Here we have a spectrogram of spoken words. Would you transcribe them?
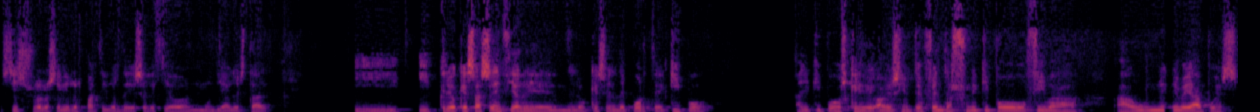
sí suelo seguir los partidos de selección, mundiales, tal. Y, creo que esa esencia de, lo que es el deporte, equipo, hay equipos que, a ver, si te enfrentas un equipo FIBA a un NBA, pues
